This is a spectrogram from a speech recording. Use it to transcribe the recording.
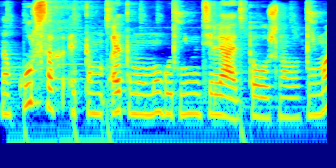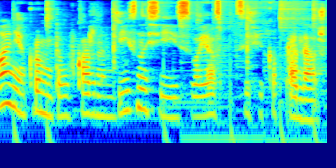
На курсах этому, этому могут не уделять должного внимания. Кроме того, в каждом бизнесе есть своя специфика продаж.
